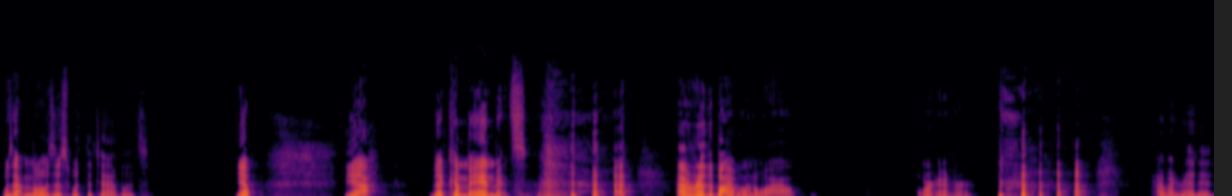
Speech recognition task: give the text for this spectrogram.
Was that Moses with the tablets? Yep. Yeah. The commandments. I haven't read the Bible in a while. Or ever. Have I read it?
